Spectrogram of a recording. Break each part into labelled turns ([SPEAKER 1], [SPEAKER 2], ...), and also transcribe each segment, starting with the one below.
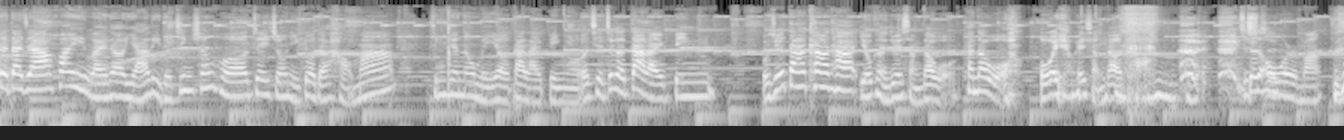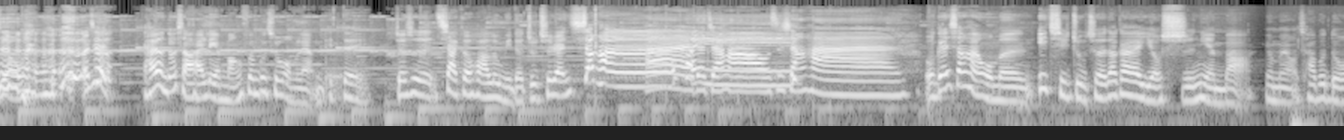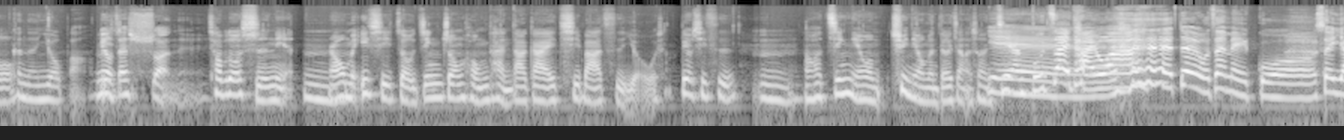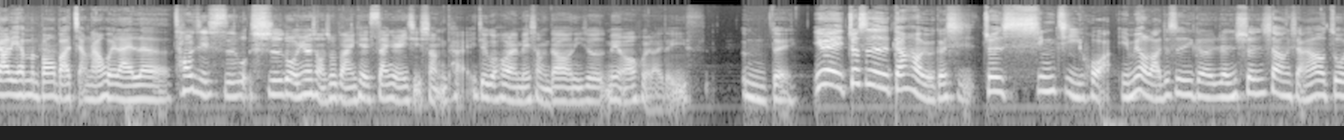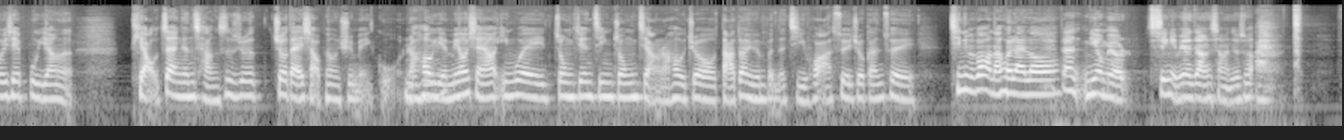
[SPEAKER 1] 的大家，欢迎来到雅里的金生活。这一周你过得好吗？今天呢，我们也有大来宾哦，而且这个大来宾，我觉得大家看到他，有可能就会想到我；看到我，我也会想到他。
[SPEAKER 2] 只是偶尔吗？
[SPEAKER 1] 只是偶尔。而且还有很多小孩脸盲，分不出我们两个。
[SPEAKER 2] 对。
[SPEAKER 1] 就是下课花露米的主持人香涵，
[SPEAKER 2] 嗨，大家好，我是香涵。
[SPEAKER 1] 我跟香涵我们一起主持了大概有十年吧，有没有？差不多，
[SPEAKER 2] 可能有吧，没有在算呢、欸。
[SPEAKER 1] 差不多十年，嗯。然后我们一起走金钟红毯，大概七八次有，我想六七次，嗯。然后今年我们去年我们得奖的时候，你竟然不在台
[SPEAKER 2] 湾 对我在美国，所以雅里他们帮我把奖拿回来了，
[SPEAKER 1] 超级失落失落，因为想说本来可以三个人一起上台，结果后来没想到你就没有要回来的意思。
[SPEAKER 2] 嗯，对，因为就是刚好有个新，就是新计划也没有啦，就是一个人生上想要做一些不一样的挑战跟尝试，就就带小朋友去美国，然后也没有想要因为中间金钟奖，然后就打断原本的计划，所以就干脆请你们帮我拿回来喽。
[SPEAKER 1] 但你有没有心里面这样想，就说哎？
